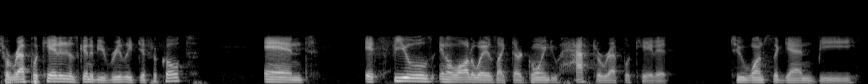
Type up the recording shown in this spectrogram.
to replicate it is going to be really difficult and it feels in a lot of ways like they're going to have to replicate it to once again be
